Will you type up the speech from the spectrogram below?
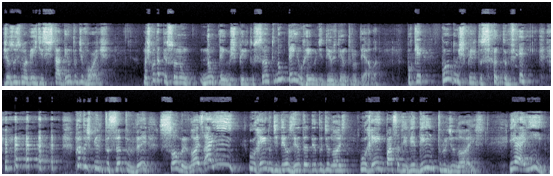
Jesus uma vez disse, está dentro de vós. Mas quando a pessoa não, não tem o Espírito Santo, não tem o reino de Deus dentro dela. Porque quando o Espírito Santo vem, quando o Espírito Santo vem sobre nós, aí o reino de Deus entra dentro de nós. O rei passa a viver dentro de nós. E aí,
